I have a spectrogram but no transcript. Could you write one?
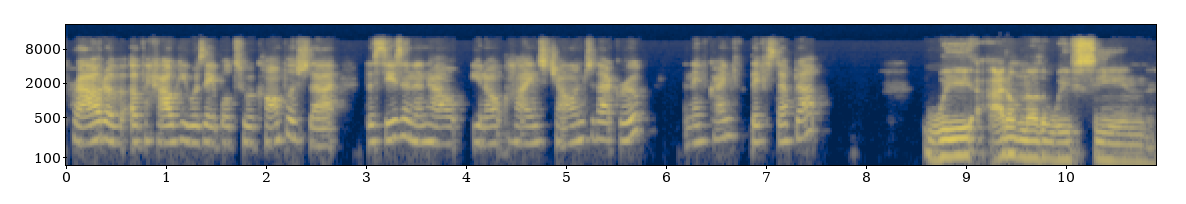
proud of, of how he was able to accomplish that this season and how, you know, Hynes challenged that group and they've kind of they've stepped up? We i don't know that we've seen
